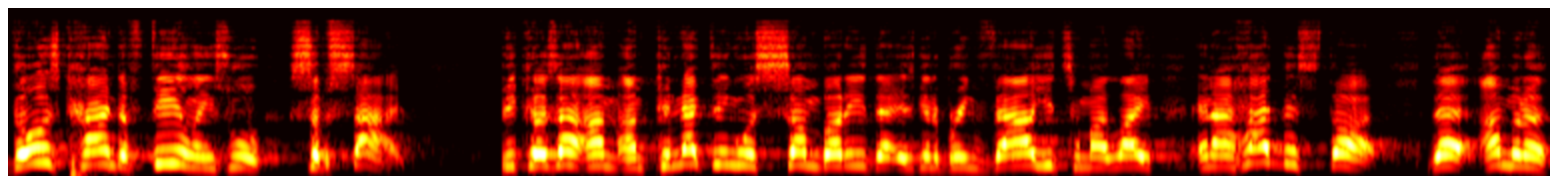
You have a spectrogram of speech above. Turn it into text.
those kind of feelings will subside because I, am I'm, I'm connecting with somebody that is going to bring value to my life. And I had this thought that I'm going to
